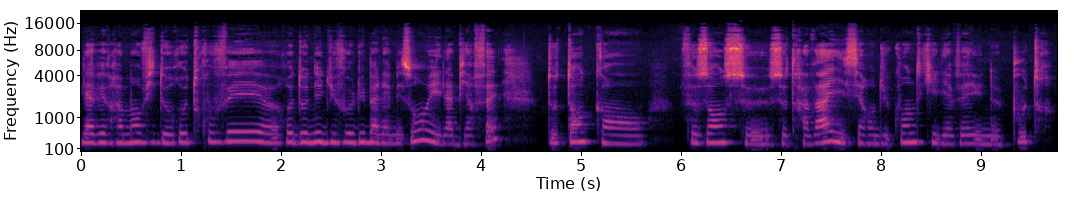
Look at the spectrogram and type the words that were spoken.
Il avait vraiment envie de retrouver, euh, redonner du volume à la maison et il a bien fait. D'autant qu'en faisant ce, travail, il s'est rendu compte qu'il y avait une poutre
